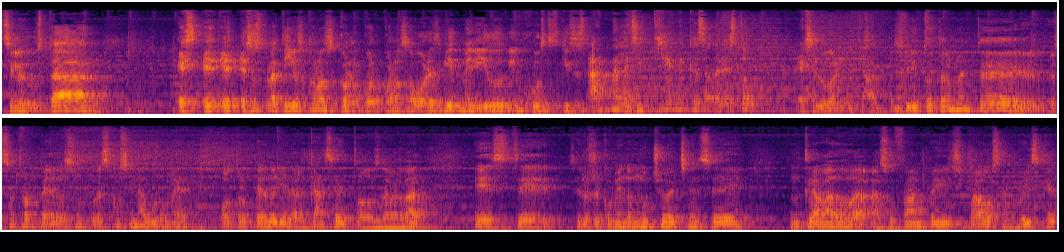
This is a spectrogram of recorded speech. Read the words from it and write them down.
si les gustan es- es- esos platillos con los, con, los sabores bien medidos, bien justos, que dices, ándale, así tiene que saber esto, es el lugar indicado. Sí, totalmente es otro pedo, es, cocina gourmet, otro pedo y al alcance de todos, la verdad. Este, se los recomiendo mucho, échense un clavado a, a su fanpage, Baos and Brisket,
